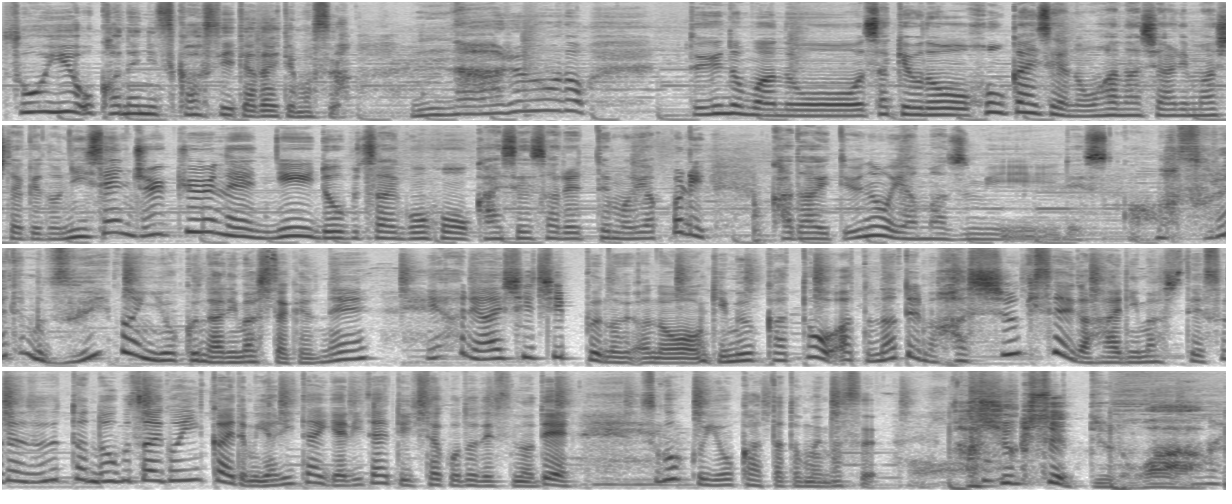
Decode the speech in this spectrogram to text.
そういうお金に使わせていただいてます。なるほど。というのもあの先ほど法改正のお話ありましたけど2019年に動物愛護法改正されてもやっぱり課題というのは山積みですか、まあ、それでもずいぶん良くなりましたけどね。やはり IC チップのあの義務化とあと何というの発臭規制が入りましてそれはずっと動物愛護委員会でもやりたいやりたいと言ったことですのですごく良かったと思います。発臭規制っていうのは、はい、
